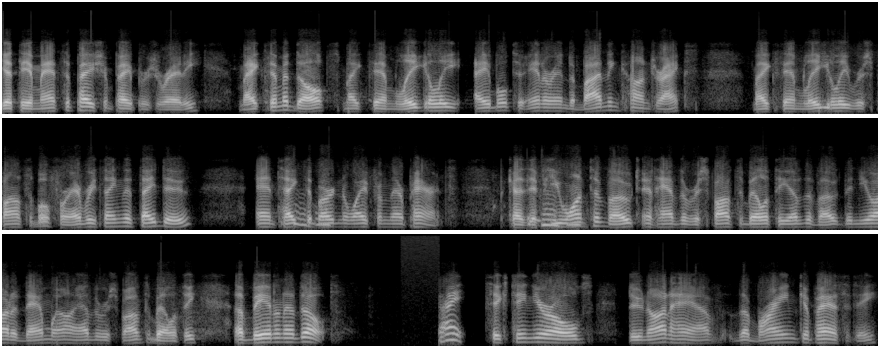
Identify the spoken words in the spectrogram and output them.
get the emancipation papers ready, make them adults, make them legally able to enter into binding contracts, make them legally responsible for everything that they do, and take the Mhm. burden away from their parents. Because if you Mhm. want to vote and have the responsibility of the vote, then you ought to damn well have the responsibility of being an adult. Right. 16 year olds do not have the brain capacity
